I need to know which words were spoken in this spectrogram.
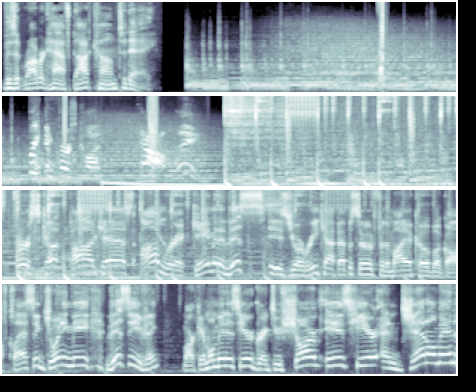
Visit RobertHalf.com today. Freaking first cut. Golly. First Cut Podcast. I'm Rick Gehman, and this is your recap episode for the Mayakoba Golf Classic. Joining me this evening, Mark Immelman is here, Greg Ducharme is here, and gentlemen,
